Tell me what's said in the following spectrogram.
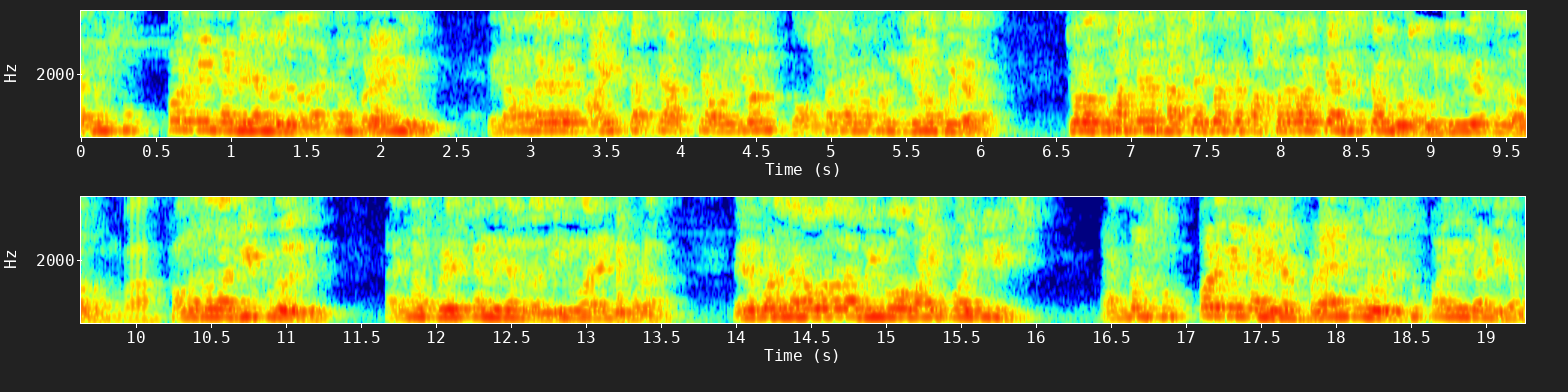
একদম সুপার মেন কন্ডিশন রয়েছে দাদা একদম ব্র্যান্ড নিউ এটা আমাদের কাছে প্রাইস থাকছে আজকে অনলি অন দশ হাজার নশো নিরানব্বই টাকা। চলো তোমার চ্যানেল সাবস্ক্রাইব করলে পাঁচশো টাকা ক্যাশ ডিসকাউন্ট করে দেবো নিউ ইয়ার স্পেশাল অফার বাহ। সঙ্গে তো দাদা গিফট রয়েছে। একদম ফ্রেশ কন্ডিশন রয়েছে ইন ওয়ারেন্টি প্রোডাক্ট এরপরে দেখাবো দাদা ভিভো ওয়াই পঁয়ত্রিশ। একদম super mint condition brand new রয়েছে সুপার মেন কন্ডিশন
